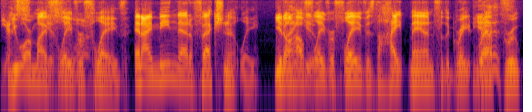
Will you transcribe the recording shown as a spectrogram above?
Yes, you are my yes, Flavor are. Flav, and I mean that affectionately. You know Thank how you. Flavor Flav is the hype man for the great rap group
